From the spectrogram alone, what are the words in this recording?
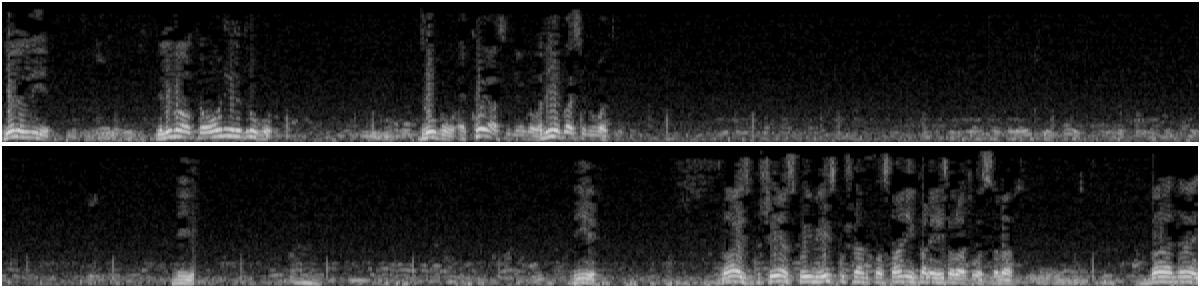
je li nije? Je li imao kao oni ili drugo? Drugo. E koja su njegova? Nije baš u vatru. Nije. Nije. Dva iskušenja s kojim je iskušan poslanik alaihi salatu wassalam. Dva naj,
